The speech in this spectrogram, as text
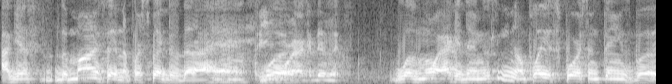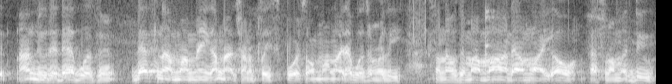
I guess the mindset and the perspective that I had You more was academic. Was more academics. You know, play sports and things, but I knew that that wasn't. That's not my main. I'm not trying to play sports all my life. That wasn't really something that was in my mind. That I'm like, oh, that's what I'm gonna do.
